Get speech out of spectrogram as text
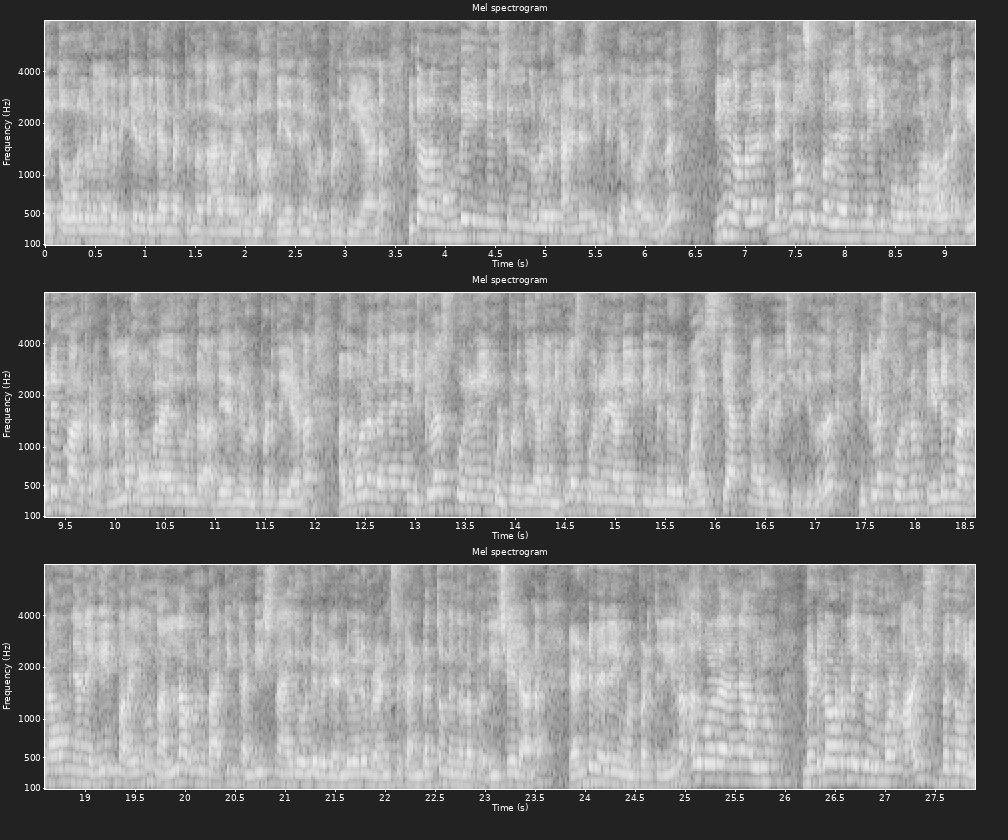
ഡെത്ത് ഓവറുകളിലൊക്കെ വിക്കറ്റ് എടുക്കാൻ പറ്റുന്ന താരമായതുകൊണ്ട് അദ്ദേഹത്തിനെ ഉൾപ്പെടുത്തുകയാണ്. ഇതാണ് മുംബൈ ഇന്ത്യൻസിൽ നിന്നുള്ള ഒരു ഫാന്റസി പിക്ക് എന്ന് പറയുന്നത്. ഇനി നമ്മൾ ലക്നൗ സൂപ്പർ ജയൻസിലേക്ക് പോകുമ്പോൾ അവിടെ ഏഡൻ മാർക്കറം നല്ല ഫോമിലായതുകൊണ്ട് അദ്ദേഹത്തിനെ ഉൾപ്പെടുത്തുകയാണ്. അതുപോലെ തന്നെ ഞാൻ നിക്കലസ് പൂരിനെയും ഉൾപ്പെടുത്തുകയാണ്. നിക്കലസ് പൂരിനെയാണ് ഈ ടീമിന്റെ ഒരു വൈസ് ക്യാപ്റ്റൻ ക്യാപ്റ്റനായിട്ട് വെച്ചിരിക്കുന്നത്. നിക്കലസ് പൂരിനും ഏഡൻ മാർക്കറവും ഞാൻ എഗെയിൻ പറയുന്നു നല്ല ഒരു ബാറ്റിംഗ് കണ്ടീഷൻ ആയതുകൊണ്ട് ഇവർ രണ്ടുപേരും റൺസ് കണ്ടെത്തും എന്നുള്ള പ്രതീക്ഷയിലാണ് രണ്ടുപേരെയും ഉൾപ്പെടുത്തിയിരിക്കുന്നത്. അതുപോലെ തന്നെ ഒരു മിഡിൽ ഓർഡറിലേക്ക് വരുമ്പോൾ ആയുഷ് ബദോനി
